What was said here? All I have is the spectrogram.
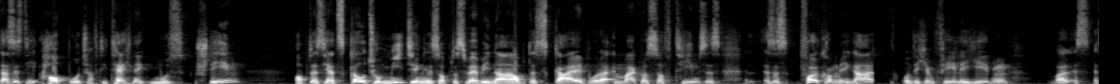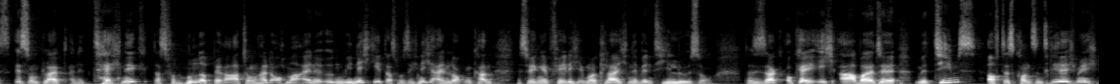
das ist die Hauptbotschaft. Die Technik muss stehen. Ob das jetzt GoToMeeting ist, ob das Webinar, ob das Skype oder Microsoft Teams ist, es ist vollkommen egal. Und ich empfehle jeden, weil es, es ist und bleibt eine Technik, dass von 100 Beratungen halt auch mal eine irgendwie nicht geht, dass man sich nicht einloggen kann. Deswegen empfehle ich immer gleich eine Ventillösung, dass ich sage, okay, ich arbeite mit Teams, auf das konzentriere ich mich,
